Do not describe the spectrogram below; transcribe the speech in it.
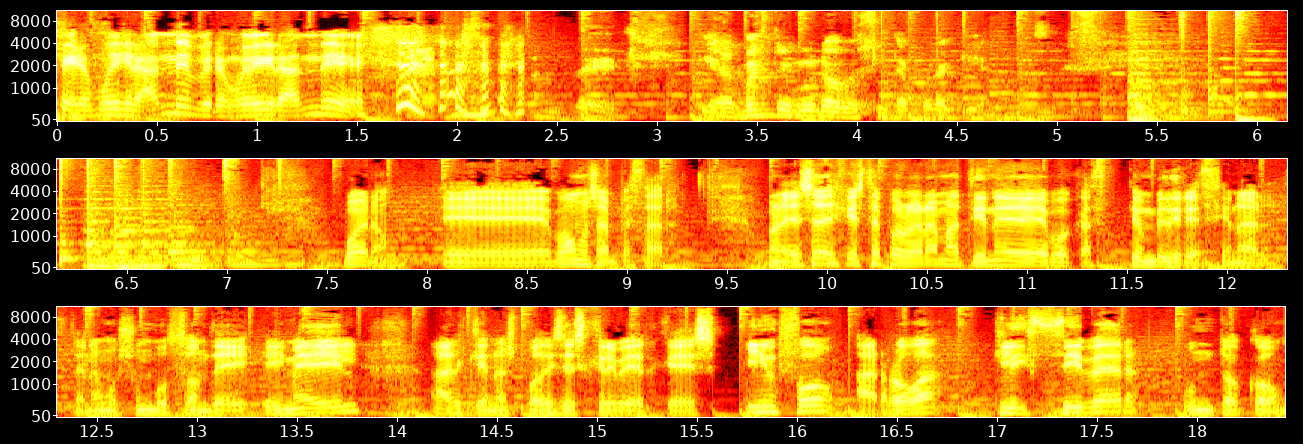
Pero muy grande, pero muy grande. y además tengo una ovejita por aquí. Bueno, eh, vamos a empezar. Bueno, ya sabéis que este programa tiene vocación bidireccional. Tenemos un buzón de email al que nos podéis escribir, que es info.clickciber.com.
